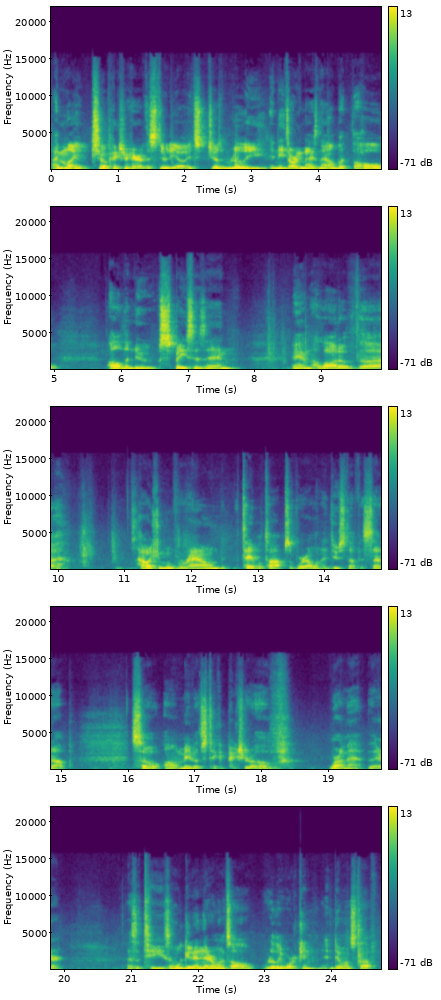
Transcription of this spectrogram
I might show a picture here of the studio. It's just really it needs organized now, but the whole all the new spaces in and a lot of the how I can move around tabletops of where I want to do stuff is set up. So um, maybe let's take a picture of where I'm at there as a tease, and we'll get in there when it's all really working and doing stuff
